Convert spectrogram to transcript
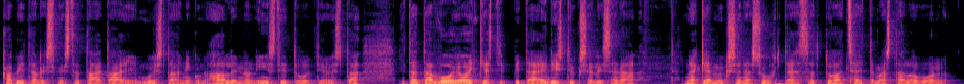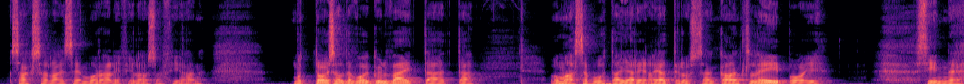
kapitalismista tai, tai muista niin kuin hallinnon instituutioista. Ja tätä voi oikeasti pitää edistyksellisenä näkemyksenä suhteessa 1700-luvun saksalaiseen moraalifilosofiaan. Mutta toisaalta voi kyllä väittää, että omassa puhtaan järjen ajattelussaan Kant leipoi sinne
